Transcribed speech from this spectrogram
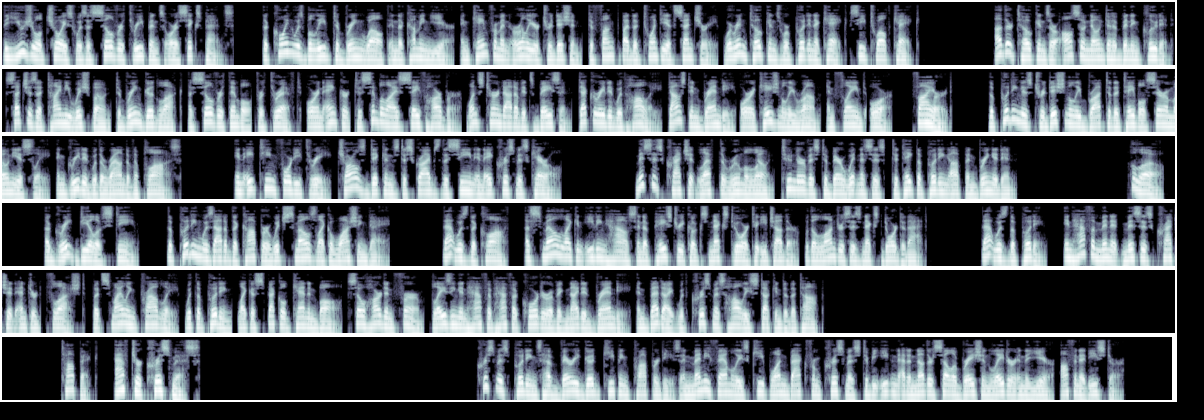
The usual choice was a silver threepence or a sixpence. The coin was believed to bring wealth in the coming year, and came from an earlier tradition, defunct by the 20th century, wherein tokens were put in a cake see 12th cake. Other tokens are also known to have been included, such as a tiny wishbone to bring good luck, a silver thimble for thrift, or an anchor to symbolize safe harbor, once turned out of its basin, decorated with holly, doused in brandy or occasionally rum, and flamed or fired. The pudding is traditionally brought to the table ceremoniously, and greeted with a round of applause. In 1843, Charles Dickens describes the scene in A Christmas Carol, Mrs. Cratchit left the room alone, too nervous to bear witnesses, to take the pudding up and bring it in. Hello. A great deal of steam. The pudding was out of the copper which smells like a washing day. That was the cloth. A smell like an eating house and a pastrycook's next door to each other, with a laundress's next door to that. That was the pudding. In half a minute Mrs. Cratchit entered, flushed, but smiling proudly, with the pudding, like a speckled cannon ball, so hard and firm, blazing in half of half a quarter of ignited brandy, and bedight with Christmas holly stuck into the top. After Christmas Christmas puddings have very good keeping properties and many families keep one back from Christmas to be eaten at another celebration later in the year, often at Easter.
